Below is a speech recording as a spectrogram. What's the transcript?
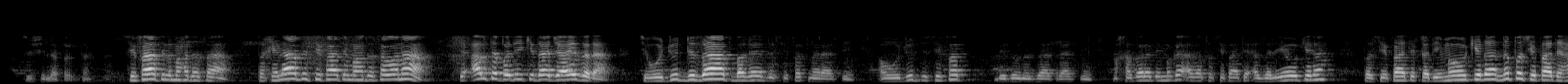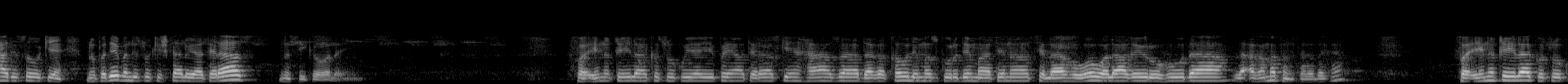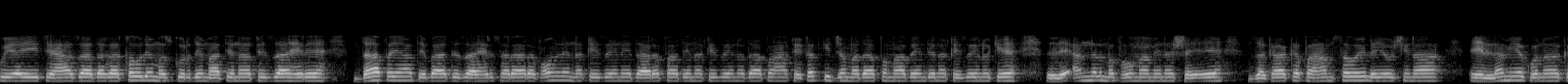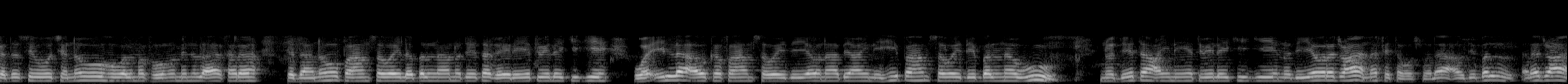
څه شي لفظ ده صفات المحدثه په خلاف د صفات محدثه ونه چې الته په دې کې دا جایز ده چې وجود د ذات بغیر د صفت نه راسي او وجود د صفت بدون ذات راسي نو خبره دې مګه هغه په صفات ازلیه وکړه ده په صفات قدیمه وکړه ده نه په صفات حادثه وکړه نو په دې باندې څوک اشکال او اعتراض نسی کولای فإن قيل که څوک ویایي په اعتراض کې هذا دغه قول مذکور دی ماتنه چې لا هو ولا غیره دا له هغه متن سره ده فإن قيل که څوک ویایي چې هذا دغه قول مذکور دی ماتنه په ظاهر دا په اعتبار د ظاهر سره رفع لنقیزین دا رفع د نقیزین دا په حقیقت کې جمع ده په ما بین د نقیزینو کې لأن المفهوم من الشیء زکا که په هم سوی له یو شینه ان لم يكن که داسې وو چې نه وو هو المفهوم من الاخر چې دا نه وو فهم سوی له بل نه نو دې ته غيريت ويل کيږي والا او که فهم سوی د يو نه بعينه فهم سوی د بل نه وو نو دې ته عينيت ويل کيږي نو د يو رجعه نفي ته وسوله او د بل رجعه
